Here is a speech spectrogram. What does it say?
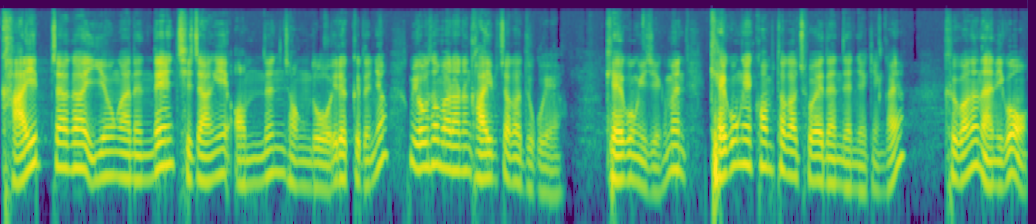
가입자가 이용하는데 지장이 없는 정도 이랬거든요. 그럼 여기서 말하는 가입자가 누구예요? 개공이지. 그러면 개공의 컴퓨터가 좋아야 된다는 얘기인가요? 그거는 아니고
